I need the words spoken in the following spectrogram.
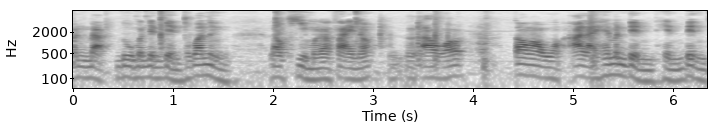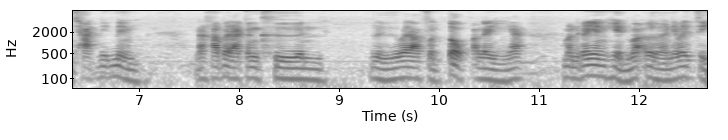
มันแบบดูมันเด่นๆเพราะว่าหนึ่งเราขี่มอเตอร์ไซค์เนาะเราก็ต้องเอาอะไรให้มันเด่นเห็นเด่นชัดนิดนึงนะครับ เวลากลางคืน หรือเวลาฝนตกอะไรอย่างเงี้ย มันก็ยังเห็นว่าเอออันนี้เป็นสี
